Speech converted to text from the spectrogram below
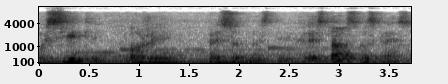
у світлі Божої присутності. Христос Воскрес!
